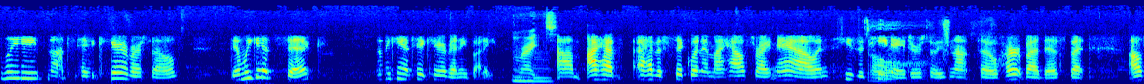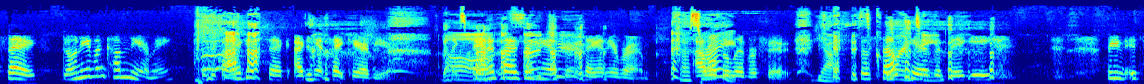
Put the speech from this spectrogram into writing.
sleep, not to take care of ourselves. Then we get sick, and we can't take care of anybody. Right. Um, I have I have a sick one in my house right now, and he's a teenager, so he's not so hurt by this. But I'll say don't even come near me. Because if I get sick, I can't take care of you. Like, sanitize so your hands true. and stay in your room. That's I right. will deliver food. Yeah. So self care is a biggie. I mean, it's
